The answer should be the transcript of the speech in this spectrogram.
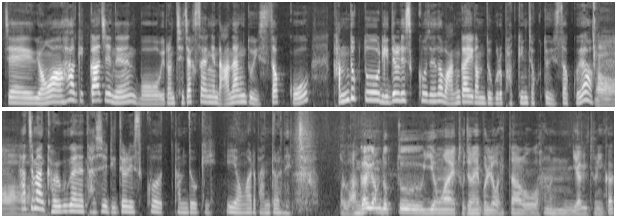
이제 영화화하기까지는 뭐 이런 제작상의 난항도 있었고 감독도 리들리 스콧에서 왕가위 감독으로 바뀐 적도 있었고요. 어. 하지만 결국에는 다시 리들리 스콧 감독이 이 영화를 만들어냈죠. 어, 왕가위 감독도 이 영화에 도전해 보려고 했다고 하는 이야기를 들으니까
